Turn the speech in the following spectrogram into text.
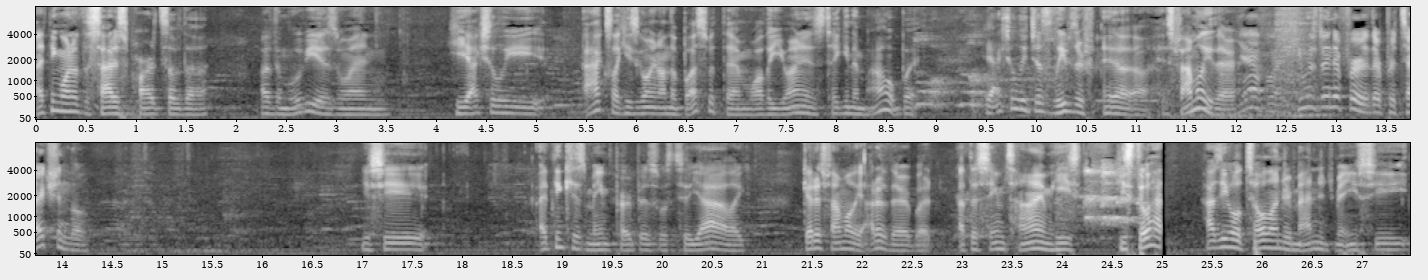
I think one of the saddest parts of the of the movie is when he actually acts like he's going on the bus with them while the UN is taking them out, but he actually just leaves their uh, his family there. Yeah, but he was doing it for their protection though. You see, I think his main purpose was to yeah, like get his family out of there, but at the same time, he's he still has has the hotel under management. You see,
